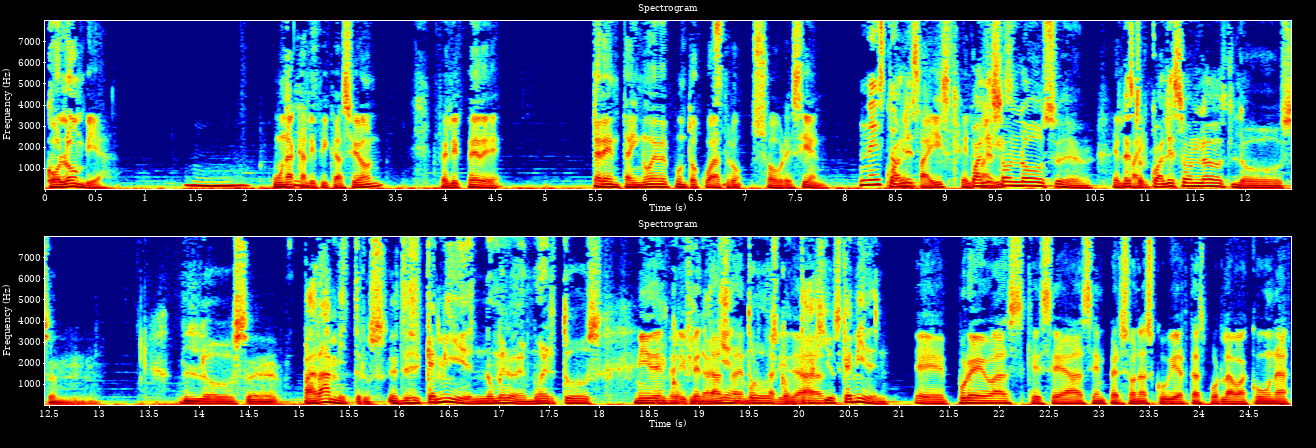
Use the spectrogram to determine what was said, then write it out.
Colombia. Una sí. calificación, Felipe, de 39.4 sobre 100. Néstor, El país, el ¿Cuáles país- son los, eh, el Néstor, país- cuáles son los, los, em, los eh, parámetros? Es decir, ¿qué miden? Número de muertos, Miden, eh, Felipe, tasa de mortalidad. contagios, ¿qué miden? eh, pruebas que se hacen, personas cubiertas por la vacuna.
